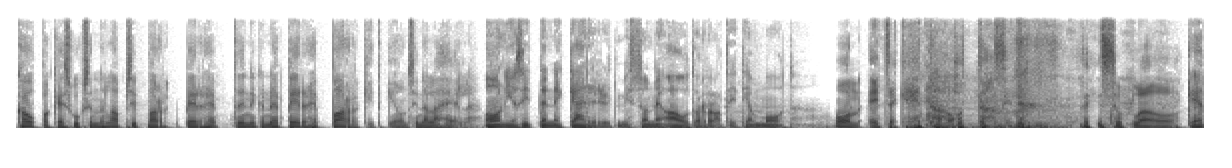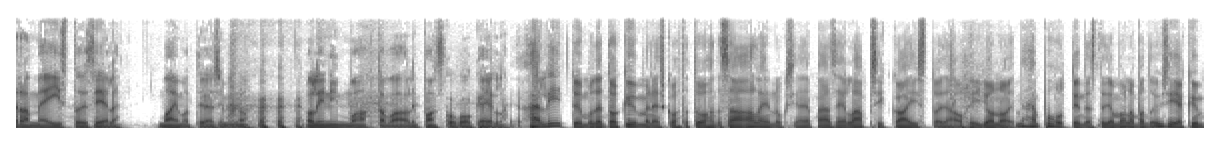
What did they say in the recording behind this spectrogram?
kauppakeskuksen ne lapsipark, perhe, niin ne perheparkitkin on siinä lähellä. On ja sitten ne kärryt, missä on ne autoratit ja muut. On, et sä kehtaa ottaa sitä. Ei sulla oo. Kerran me istui siellä. Vaimo työnsi minua. Oli niin mahtavaa, oli pakko kokeilla. Hän liittyy muuten tuo kymmenes kohta tuohon, että saa alennuksia ja pääsee lapsikaistoja ohi jonoja. Mehän puhuttiin tästä jo, me ollaan pantu 9 ja 10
